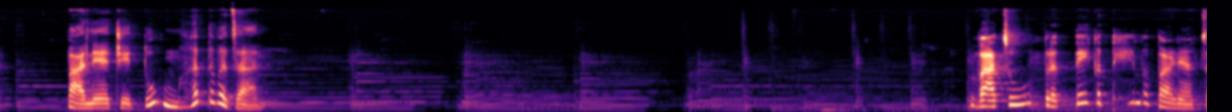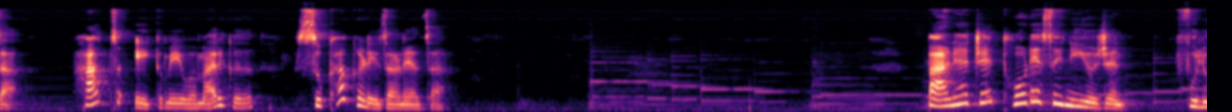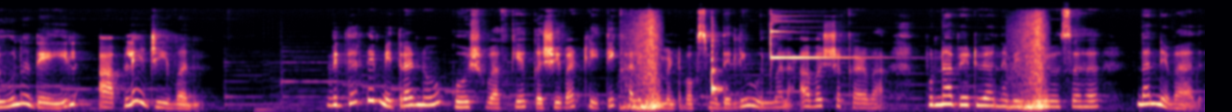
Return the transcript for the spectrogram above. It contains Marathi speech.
पाण्याचे तू महत्त्व जाण. वाचू प्रत्येक थेंब पाण्याचा. हाच एकमेव मार्ग सुखाकडे जाण्याचा. पाण्याचे थोडेसे नियोजन फुलवून देईल आपले जीवन. विद्यार्थी मित्रांनो घोषवाक्य कशी वाटली ती खाली कमेंट बॉक्समध्ये लिहून मला अवश्य कळवा. पुन्हा भेटूया नवीन व्हिडिओसह धन्यवाद.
